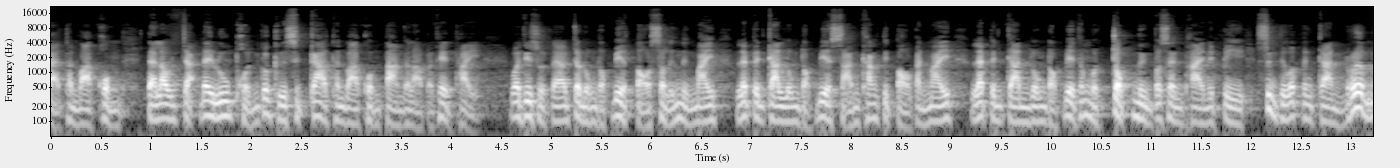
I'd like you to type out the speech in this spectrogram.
18 ธันวาคม แต่เราจะได้รู้ผลก็คือ 19 ธันวาคมตามเวลาประเทศไทยว่าที่สุดแล้วจะลงดอกเบี้ยต่อสลึงหนึ่งไหม และเป็นการลงดอกเบี้ยสามครั้งติดต่อกันไหม และเป็นการลงดอกเบี้ยทั้งหมดจบ 1%ภายในปี ซึ่งถือว่าเป็นการเริ่ม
